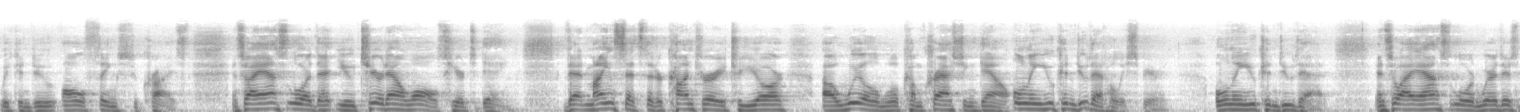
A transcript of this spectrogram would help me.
we can do all things through Christ. And so I ask, Lord, that you tear down walls here today, that mindsets that are contrary to your uh, will will come crashing down. Only you can do that, Holy Spirit. Only you can do that. And so I ask, Lord, where there's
